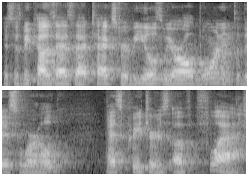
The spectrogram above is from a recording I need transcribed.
This is because, as that text reveals, we are all born into this world as creatures of flesh.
